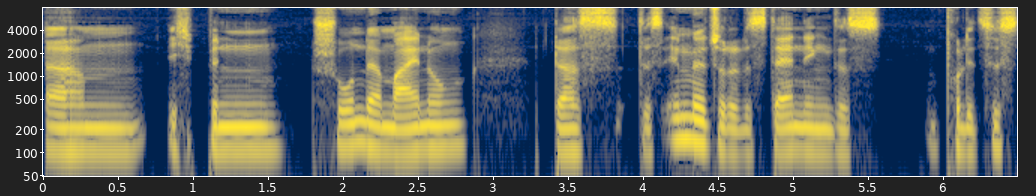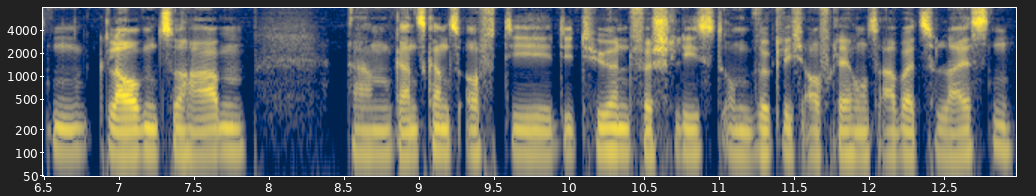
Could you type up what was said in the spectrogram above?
ähm, ich bin schon der Meinung, dass das Image oder das Standing des Polizisten glauben zu haben, ähm, ganz, ganz oft die, die Türen verschließt, um wirklich Aufklärungsarbeit zu leisten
